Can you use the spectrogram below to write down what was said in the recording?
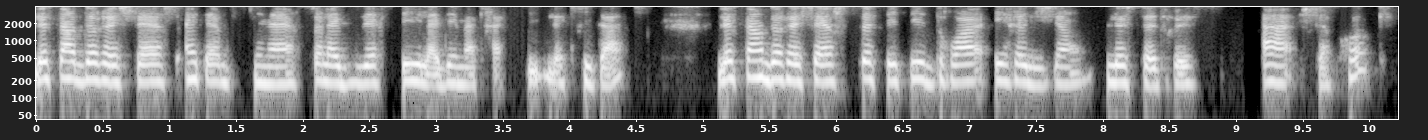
le Centre de recherche interdisciplinaire sur la diversité et la démocratie, le CRIDAC, le Centre de recherche Société, droit et religion, le CEDRUS, à Sherbrooke,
